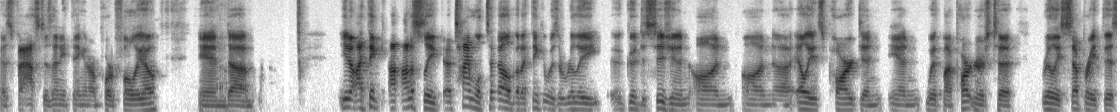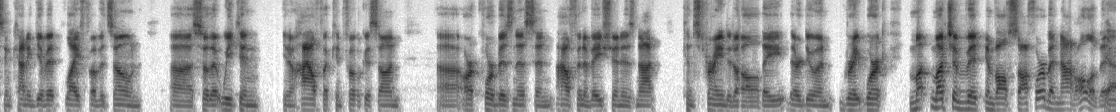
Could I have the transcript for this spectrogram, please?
as fast as anything in our portfolio, and um, you know I think honestly uh, time will tell, but I think it was a really uh, good decision on on uh, Elliot's part and and with my partners to really separate this and kind of give it life of its own. Uh, so that we can, you know, High Alpha can focus on uh, our core business and High Alpha Innovation is not constrained at all. They they're doing great work. M- much of it involves software, but not all of it, yeah.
